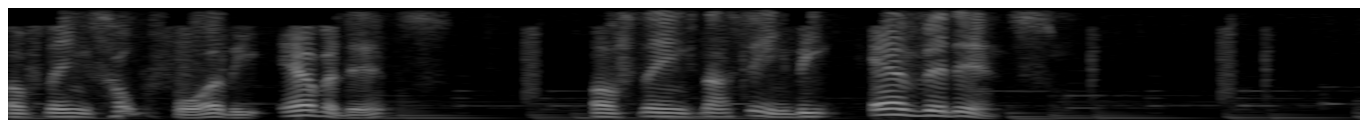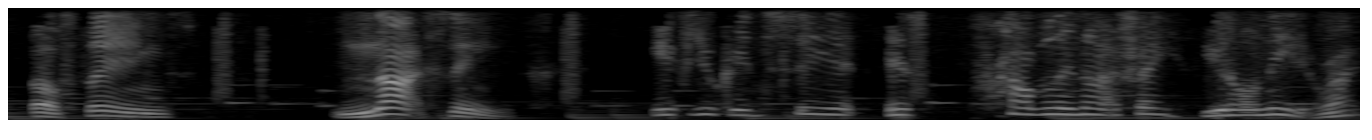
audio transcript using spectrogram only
of things hoped for, the evidence of things not seen, the evidence of things not seen. If you can see it, it's probably not faith. You don't need it, right?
